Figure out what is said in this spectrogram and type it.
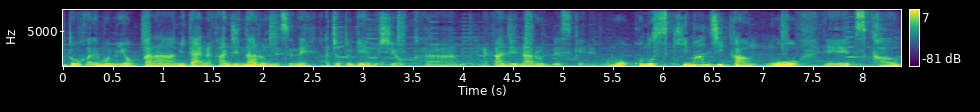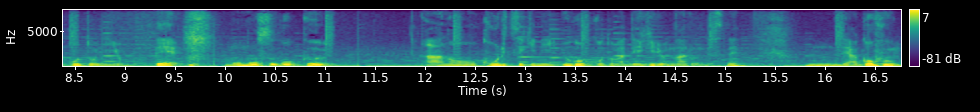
どうかでも見よっかなみたいな感じになるんですよね。あちょっとゲームしよっかなみたいな感じになるんですけれどもこの隙間時間を、えー、使うことによってものすごくあの効率的に動くことができるようになるんですね。んでは5分、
